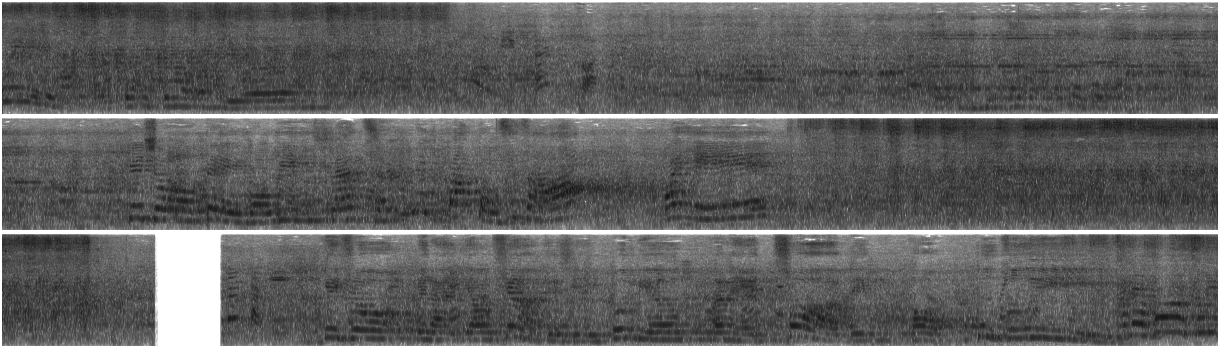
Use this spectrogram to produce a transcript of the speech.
委，来掌声欢迎。继续第五位是咱陈润邦董事长，欢迎。继续要来邀请，就是本票咱的蔡林福副主委。咱的副主理委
